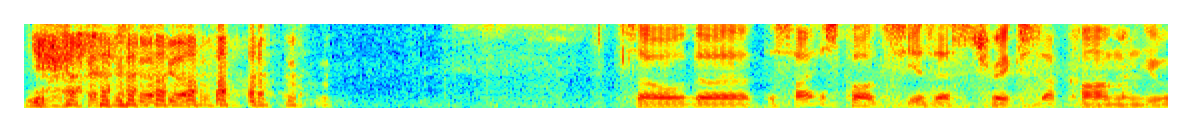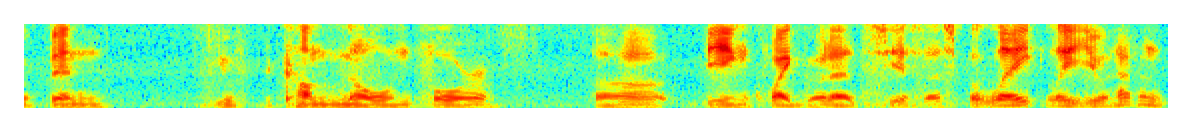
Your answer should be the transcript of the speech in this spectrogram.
Yeah. So the the site is called csstricks.com, and you've been you've become known for uh, being quite good at CSS. But lately, you haven't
